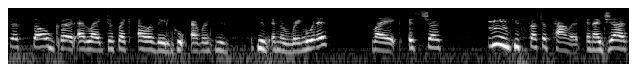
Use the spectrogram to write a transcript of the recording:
just so good at like just like elevating whoever he's he's in the ring with. Like it's just mm, he's such a talent and I just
